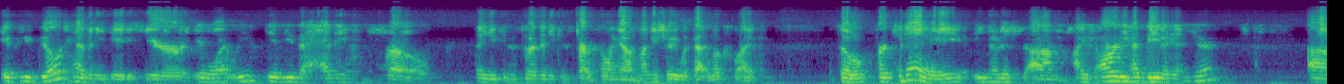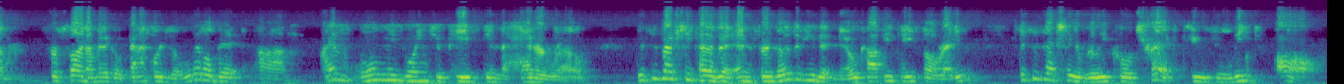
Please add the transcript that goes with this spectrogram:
If you don't have any data here, it will at least give you the heading row that you can so that you can start filling out. Let me show you what that looks like. So for today, you notice um, I've already had data in here. Um, for fun, I'm going to go backwards a little bit. Um, I'm only going to paste in the header row. This is actually kind of a, and for those of you that know copy paste already, this is actually a really cool trick to delete all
